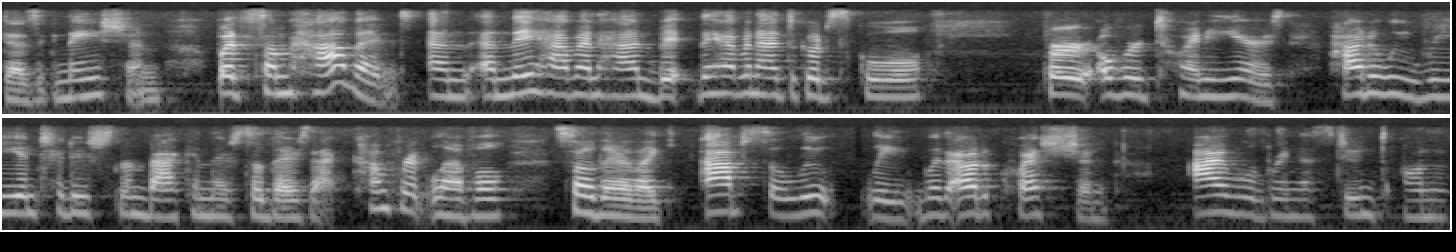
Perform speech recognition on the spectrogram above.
designation, but some haven't, and and they haven't had they haven't had to go to school for over 20 years. How do we reintroduce them back in there so there's that comfort level? So they're like, absolutely, without a question, I will bring a student on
